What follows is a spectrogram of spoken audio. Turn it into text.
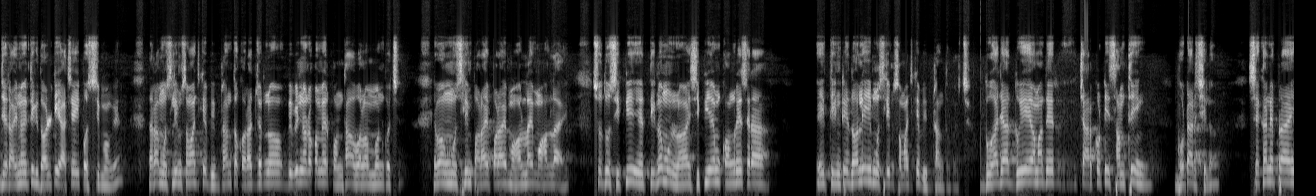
যে রাজনৈতিক দলটি আছে এই পশ্চিমবঙ্গে তারা মুসলিম সমাজকে বিভ্রান্ত করার জন্য বিভিন্ন রকমের পন্থা অবলম্বন করছে। এবং মুসলিম পাড়ায় পাড়ায় মহল্লায় মহল্লায় শুধু সিপি তৃণমূল নয় সিপিএম কংগ্রেস এরা এই তিনটে দলই মুসলিম সমাজকে বিভ্রান্ত করছে। দু হাজার দুয়ে আমাদের চার কোটি সামথিং ভোটার ছিল। সেখানে প্রায়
